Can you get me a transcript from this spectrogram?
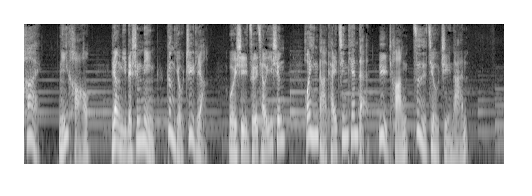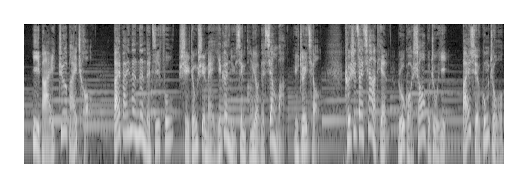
嗨，你好，让你的生命更有质量。我是泽乔医生，欢迎打开今天的日常自救指南。一白遮百丑，白白嫩嫩的肌肤始终是每一个女性朋友的向往与追求。可是，在夏天，如果稍不注意，白雪公主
